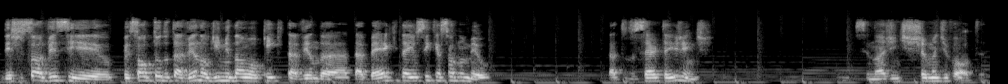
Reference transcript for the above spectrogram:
deixa eu só ver se o pessoal todo tá vendo. Alguém me dá um ok que tá vendo a Tabec, daí eu sei que é só no meu. Tá tudo certo aí, gente? Senão a gente chama de volta.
